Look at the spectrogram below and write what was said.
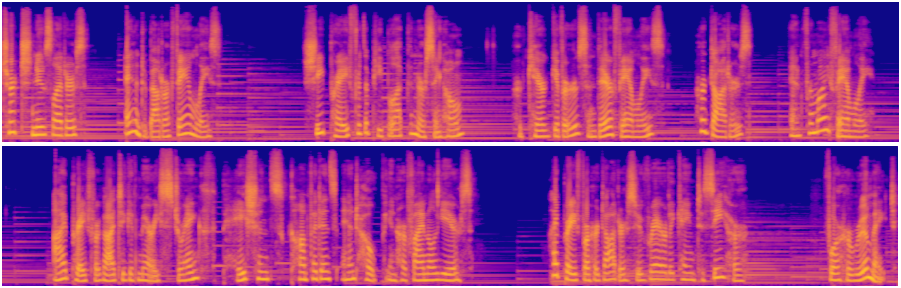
church newsletters, and about our families. She prayed for the people at the nursing home, her caregivers and their families, her daughters, and for my family. I prayed for God to give Mary strength, patience, confidence, and hope in her final years. I prayed for her daughters who rarely came to see her, for her roommate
